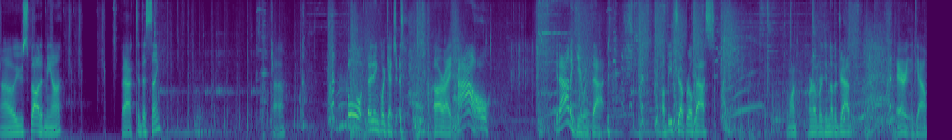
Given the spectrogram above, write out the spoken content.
Oh, you spotted me, huh? Back to this thing. Uh -oh. oh, I didn't quite catch it. All right, ow! Get out of here with that. I'll beat you up real fast. Come on, run over, get another jab. There you go.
